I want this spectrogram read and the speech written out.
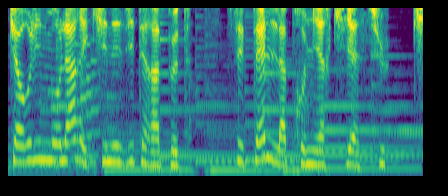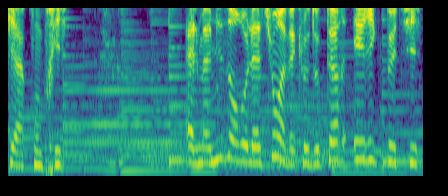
Caroline Mollard est kinésithérapeute. C'est elle la première qui a su, qui a compris. Elle m'a mise en relation avec le docteur Éric Petit,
